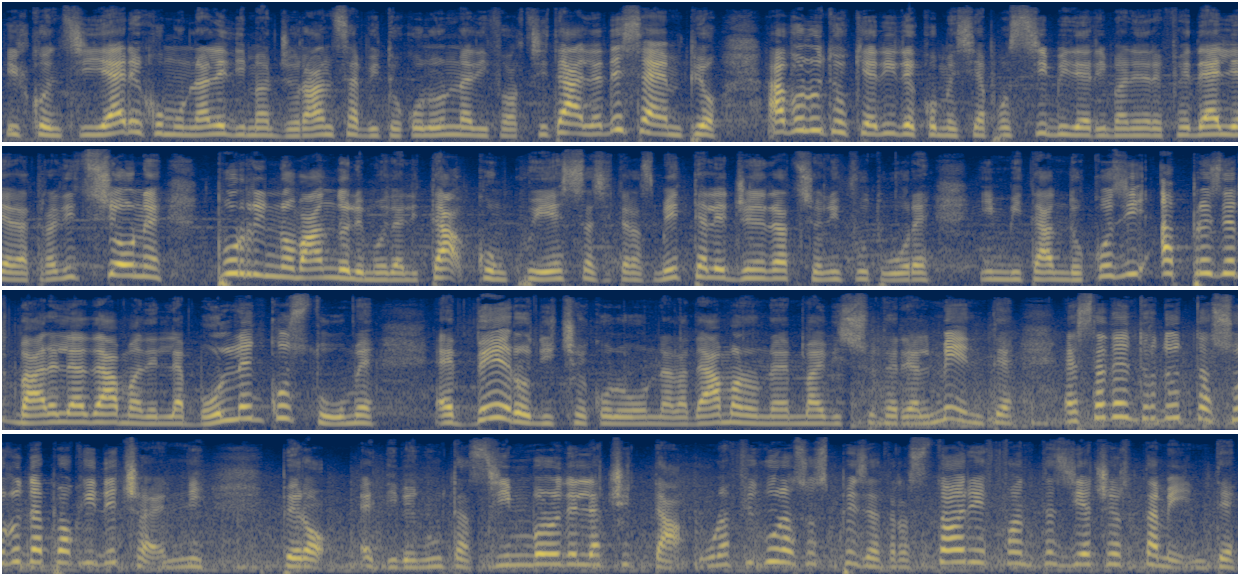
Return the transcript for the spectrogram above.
Il consigliere comunale di maggioranza Vito Colonna di Forza Italia, ad esempio, ha voluto chiarire come sia possibile rimanere fedeli alla tradizione pur rinnovando le modalità con cui essa si trasmette alle generazioni future, invitando così a preservare la Dama della Bolla in costume. È vero, dice Colonna, la Dama non è mai vissuta realmente, è stata introdotta solo da pochi decenni, però è divenuta simbolo della città, una figura sospesa tra storia e fantasia certamente,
